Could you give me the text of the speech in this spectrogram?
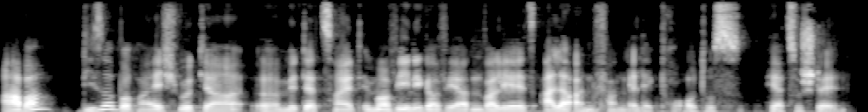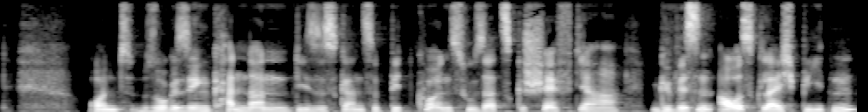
Aber dieser Bereich wird ja äh, mit der Zeit immer weniger werden, weil ja jetzt alle anfangen, Elektroautos herzustellen. Und so gesehen kann dann dieses ganze Bitcoin-Zusatzgeschäft ja einen gewissen Ausgleich bieten,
